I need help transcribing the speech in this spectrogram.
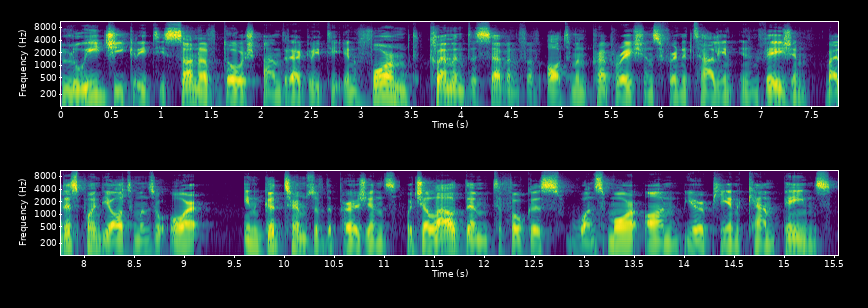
Luigi Gritti, son of Doge Andrea Gritti, informed Clement VII of Ottoman preparations for an Italian invasion. By this point, the Ottomans were in good terms with the Persians, which allowed them to focus once more on European campaigns.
